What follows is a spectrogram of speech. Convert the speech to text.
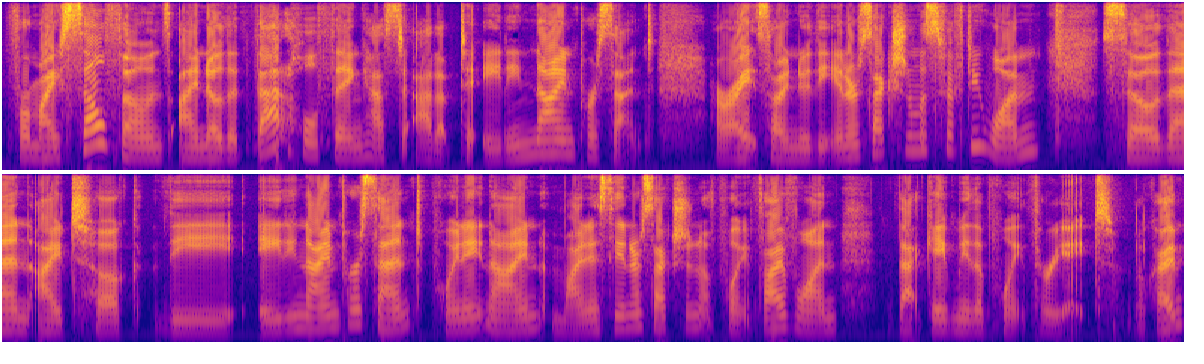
For my cell phones, I know that that whole thing has to add up to 89%. All right, so I knew the intersection was 51. So then I took the 89%, 0.89, minus the intersection of 0.51 that gave me the 0.38, okay?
